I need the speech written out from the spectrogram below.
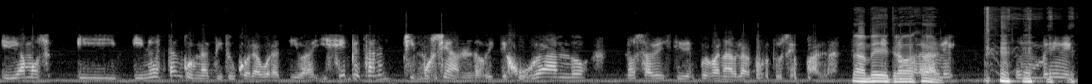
y digamos y, y no están con una actitud colaborativa y siempre están chismoseando viste juzgando no sabes si después van a hablar por tus espaldas No, en vez de Esto trabajar. darle un breve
